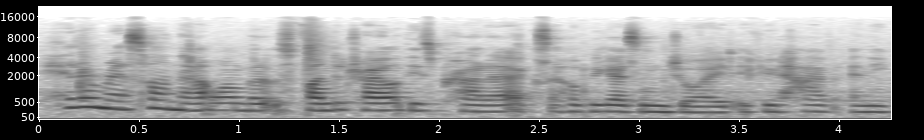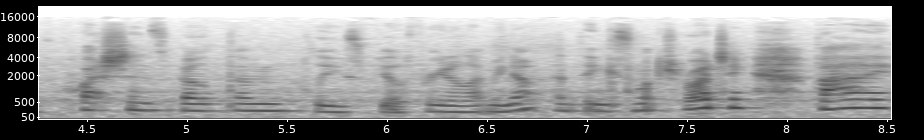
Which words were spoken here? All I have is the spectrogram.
hit or miss on that one, but it was fun to try out these products. I hope you guys enjoyed. If you have any questions about them, please feel free to let me know. And thank you so much for watching. Bye!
